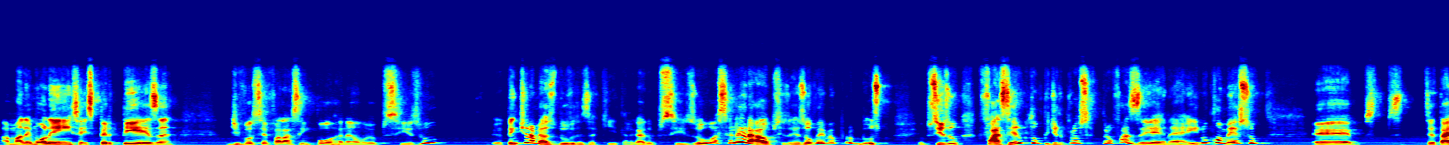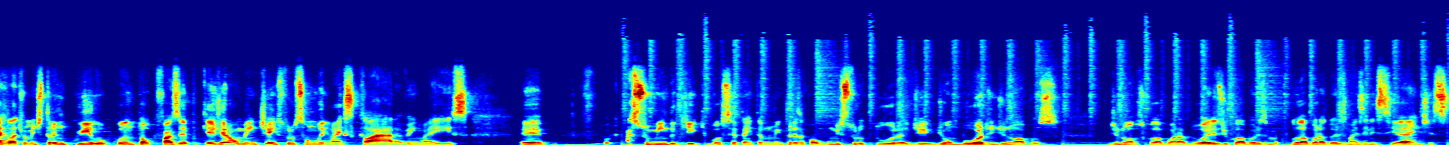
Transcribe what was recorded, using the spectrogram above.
a, malemolência, a esperteza de você falar assim, porra, não, eu preciso. Eu tenho que tirar minhas dúvidas aqui, tá ligado? Eu preciso acelerar, eu preciso resolver meu problema. Eu preciso fazer o que estão pedindo para eu, pra eu fazer, né? E no começo, é, você está relativamente tranquilo quanto ao que fazer, porque geralmente a instrução vem mais clara, vem mais. É, assumindo que, que você está entrando numa empresa com alguma estrutura de, de onboarding de novos, de novos colaboradores, de colaboradores, colaboradores mais iniciantes,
